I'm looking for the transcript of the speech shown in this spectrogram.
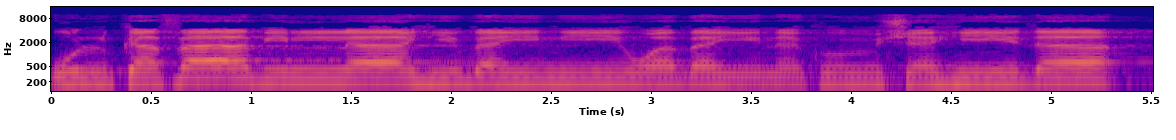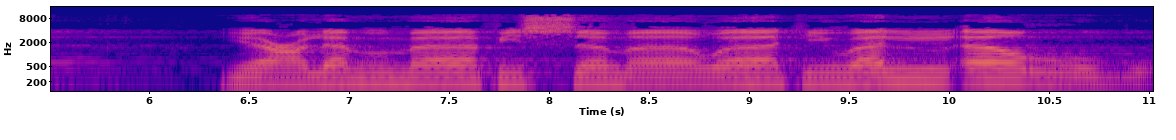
قُلْ كَفَى بِاللَّهِ بَيْنِي وَبَيْنَكُمْ شَهِيدًا يَعْلَمُ مَا فِي السَّمَاوَاتِ وَالْأَرْضِ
